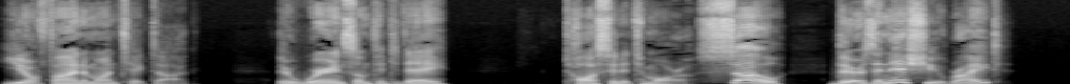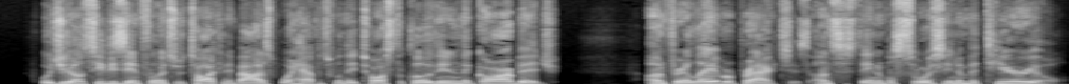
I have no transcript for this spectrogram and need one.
you don't find them on TikTok. They're wearing something today, tossing it tomorrow. So there's an issue, right? What you don't see these influencers talking about is what happens when they toss the clothing in the garbage. Unfair labor practices, unsustainable sourcing of material.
